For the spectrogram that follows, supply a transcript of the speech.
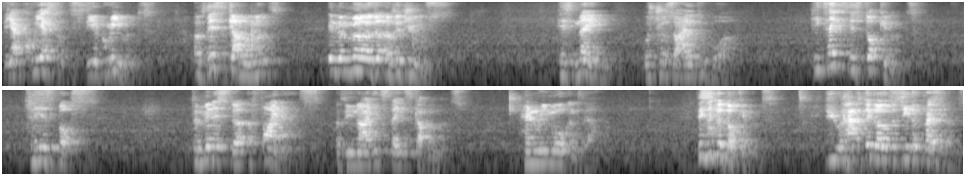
The acquiescence, the agreement of this government in the murder of the Jews. His name was Josiah Dubois. He takes this document to his boss, the Minister of Finance of the United States government, Henry Morgenthau. This is the document. You have to go to see the President.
